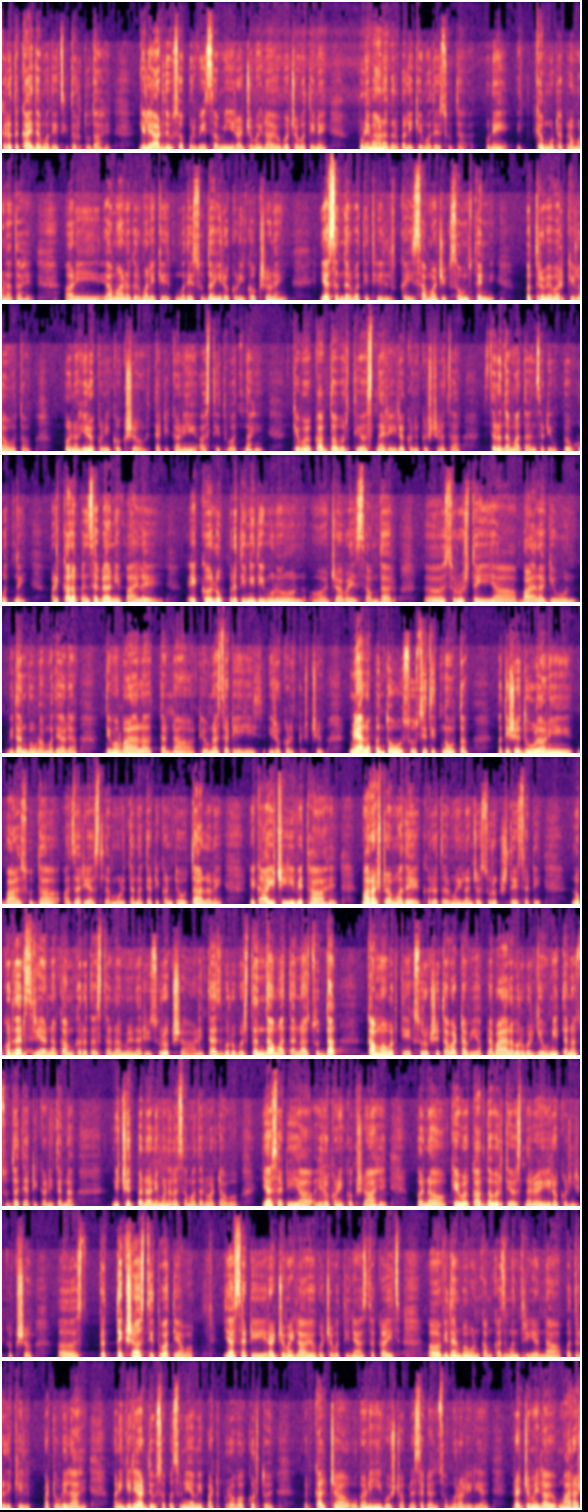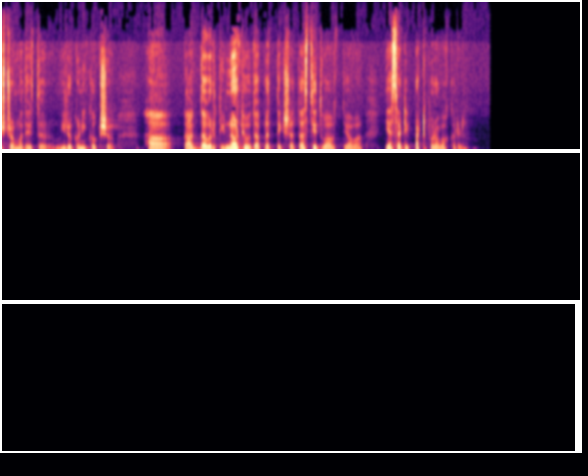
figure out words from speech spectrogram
खरं तर कायद्यामध्येच ही तरतूद आहे. गेल्या आठ दिवसापूर्वीच आम्ही राज्य महिला आयोगाच्या वतीने पुणे महानगरपालिकेमध्ये सुद्धा पुणे इतक्या मोठ्या प्रमाणात आहे आणि या महानगरपालिकेमध्ये सुद्धा हिरकणी कक्ष नाही. या संदर्भात येथील काही सामाजिक संस्थांनी पत्रव्यवहार केला होता. पण हिरकणी कक्ष त्या ठिकाणी अस्तित्वात नाही. केवळ कागदावरती असणाऱ्या हिरकणी कक्षणाचा स्तनदा मातांसाठी उपयोग होत नाही. आणि काल आपण सगळ्यांनी पाहिलं आहे एक लोकप्रतिनिधी म्हणून ज्यावेळेस आमदार सुरोषताई ह्या या बाळाला घेऊन विधानभवनामध्ये आल्या तेव्हा बाळाला त्यांना ठेवण्यासाठीही हिरकणी मिळाला पण तो सुस्थितीत नव्हता. अतिशय धूळ आणि बाळसुद्धा आजारी असल्यामुळे त्यांना त्या ठिकाणी ठेवता आलं नाही. एक आईची ही व्यथा आहे. महाराष्ट्रामध्ये खरं तर महिलांच्या सुरक्षितेसाठी नोकरदार स्त्रियांना काम करत असताना मिळणारी सुरक्षा आणि त्याचबरोबर स्तंदा मातांना सुद्धा कामावरती एक सुरक्षिता वाटावी आपल्या बाळाला बरोबर घेऊन येताना सुद्धा त्या ठिकाणी त्यांना निश्चितपणाने मनाला समाधान वाटावं. यासाठी हा हिरकणी कक्ष आहे. पण केवळ कागदावरती असणारा हिरकणी कक्ष प्रत्यक्ष अस्तित्वात यावा. यासाठी राज्य महिला आयोगाच्या वतीने आज सकाळीच विधानभवन कामकाज मंत्री यांना पत्र देखील पाठवलेलं आहे. आणि गेल्या आठ दिवसापासूनही आम्ही पाठपुरावा करतोय. पण कालच्या उघाणी ही गोष्ट आपल्या सगळ्यांसमोर आलेली आहे. राज्य महिला आयोग महाराष्ट्रामध्ये तर हिरकणी कक्ष हा कागदावरती न ठेवता प्रत्यक्षात अस्तित्वात यावा यासाठी पाठपुरावा करेल.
